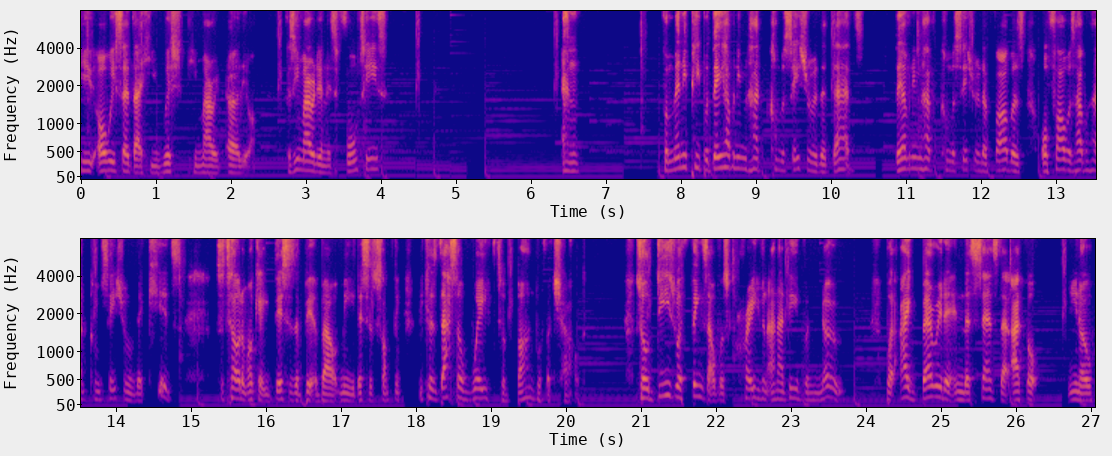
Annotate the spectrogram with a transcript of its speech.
he always said that he wished he married earlier. Because he married in his 40s. And for many people, they haven't even had conversation with their dads. They haven't even had conversation with their fathers, or fathers haven't had conversation with their kids to tell them, okay, this is a bit about me. This is something because that's a way to bond with a child. So these were things I was craving and I didn't even know. But I buried it in the sense that I thought, you know,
